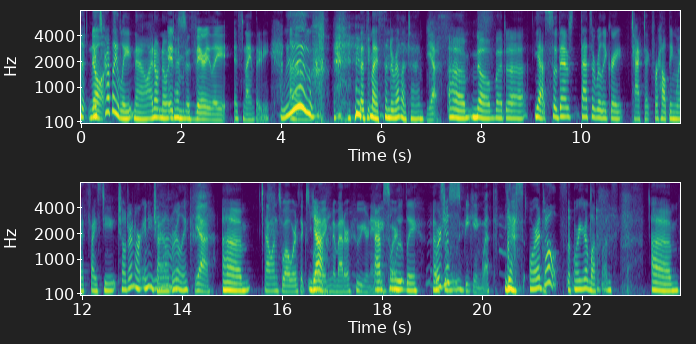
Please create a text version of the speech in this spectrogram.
No. It's probably late now. I don't know what time it is. very late. It's nine thirty. Woo! that's my Cinderella time. Yes. Um, no, but uh, yes. So there's that's a really great tactic for helping with feisty children or any child, Yeah. really. Yeah. Um, That one's well worth Yeah. exploring, no matter who you're naming absolutely. for. Or just speaking with. yes, or adults or your loved ones. Yes. Um,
